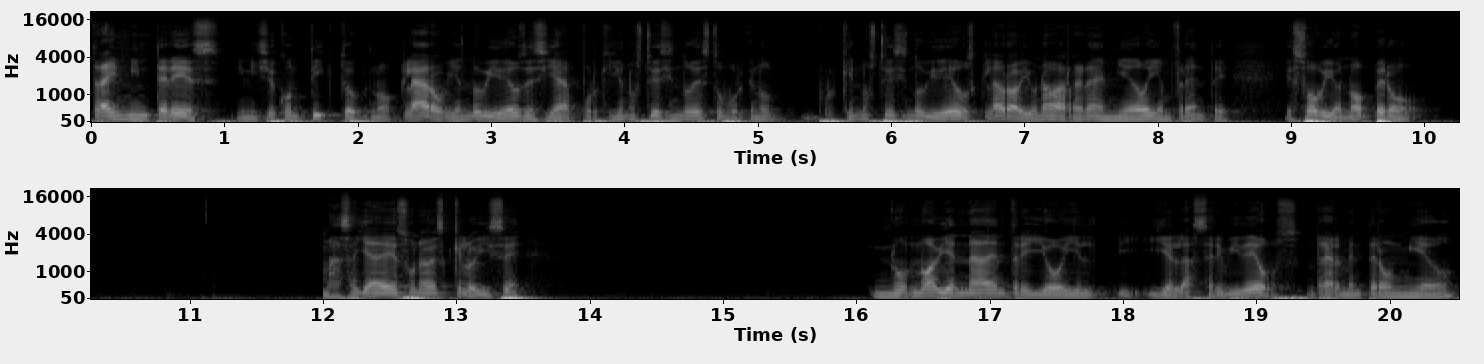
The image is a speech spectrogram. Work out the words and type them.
traen mi interés. Inició con TikTok, ¿no? Claro, viendo videos decía, ¿por qué yo no estoy haciendo esto? ¿Por qué no, por qué no estoy haciendo videos? Claro, había una barrera de miedo ahí enfrente. Es obvio, ¿no? Pero más allá de eso, una vez que lo hice, no, no había nada entre yo y el, y el hacer videos. Realmente era un miedo.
